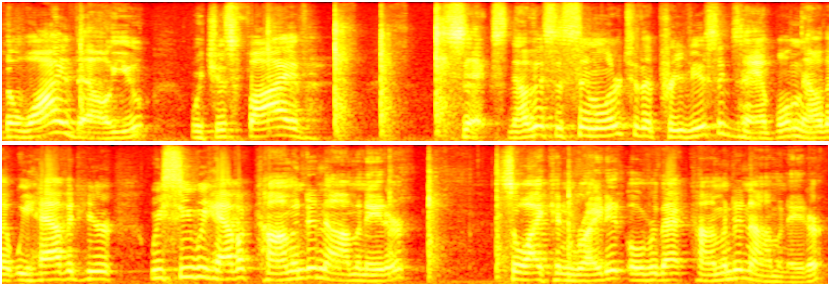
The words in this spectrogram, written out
the y value, which is 5 6. Now, this is similar to the previous example. Now that we have it here, we see we have a common denominator. So I can write it over that common denominator.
